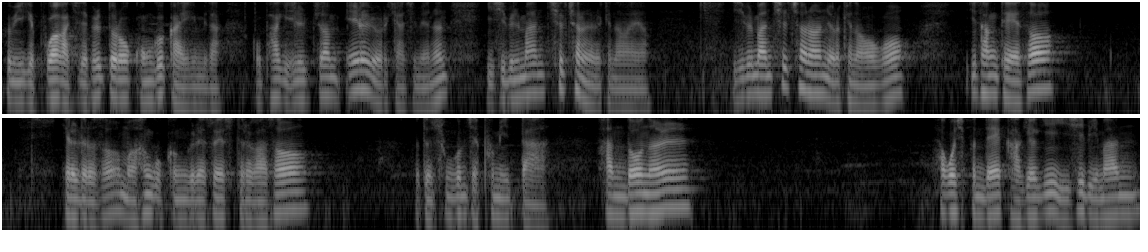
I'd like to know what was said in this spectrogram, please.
그럼 이게 부가가치세 별도로 공급 가액입니다. 곱하기 1.1 이렇게 하시면은 21만 7천 원 이렇게 나와요. 21만 7천 원 이렇게 나오고 이 상태에서 예를 들어서 뭐 한국 건그레소에서 들어가서 어떤 순금 제품이 있다. 한 돈을 하고 싶은데 가격이 22만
